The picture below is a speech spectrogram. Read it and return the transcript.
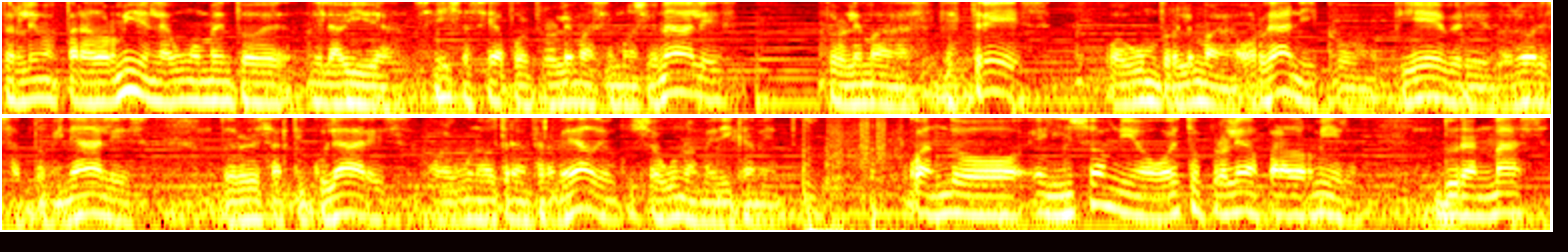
problemas para dormir en algún momento de, la vida, ¿sí? ya sea por problemas emocionales, problemas de estrés o algún problema orgánico, fiebre, dolores abdominales, dolores articulares o alguna otra enfermedad o incluso algunos medicamentos. Cuando el insomnio o estos problemas para dormir duran más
